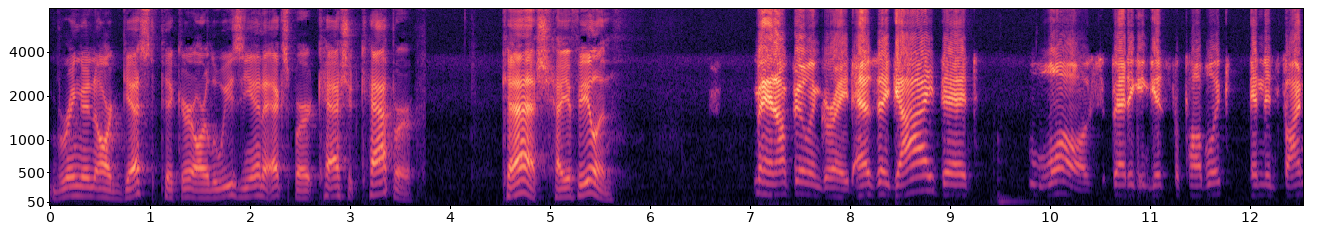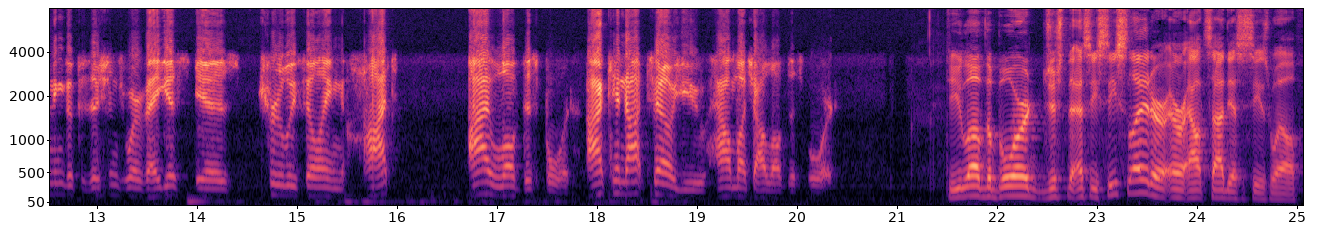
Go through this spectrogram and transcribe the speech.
bring in our guest picker, our Louisiana expert, Cashit Capper. Cash, how you feeling? Man, I'm feeling great. As a guy that loves betting against the public and then finding the positions where Vegas is truly feeling hot, I love this board. I cannot tell you how much I love this board. Do you love the board, just the SEC slate, or, or outside the SEC as well?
